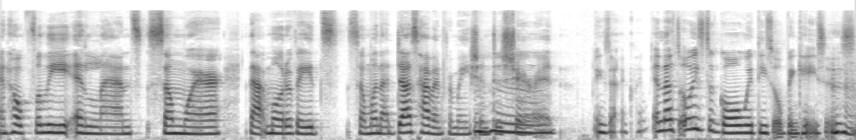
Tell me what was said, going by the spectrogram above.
And hopefully, it lands somewhere that motivates someone that does have information to share Mhm. it. Exactly. And that's always the goal with these open cases.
